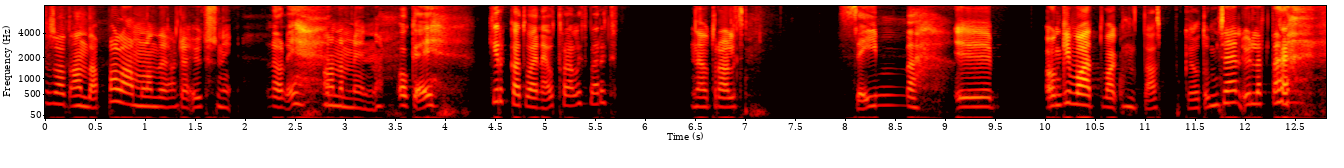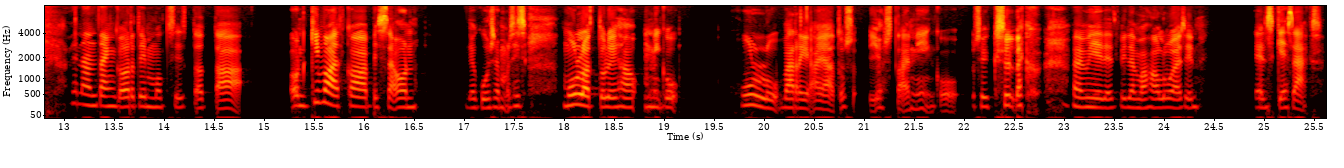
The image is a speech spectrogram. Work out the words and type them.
Sä saat antaa palaa, mulla on jälkeen yksi, niin No niin, anna mennä. okei. Okay. Kirkkaat vai neutraalit värit? Neutraalit. Same. Ee, on kiva, että vaikka taas pukeutumiseen yllättäen vedän tämän kortin, mutta siis tota, on kiva, että kaapissa on joku semmoinen. Siis mulla tuli ihan niinku, hullu väriajatus jostain niinku, syksyllä, kun mä mietin, että mitä mä haluaisin ensi kesäksi.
